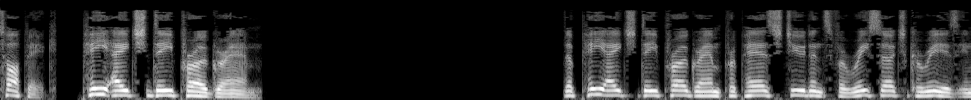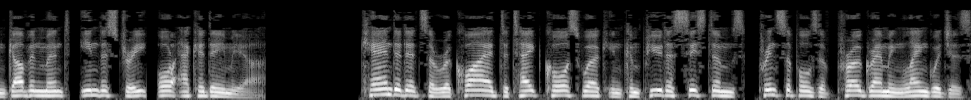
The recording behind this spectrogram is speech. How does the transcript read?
Topic: PhD program. The PhD program prepares students for research careers in government, industry, or academia. Candidates are required to take coursework in computer systems, principles of programming languages,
